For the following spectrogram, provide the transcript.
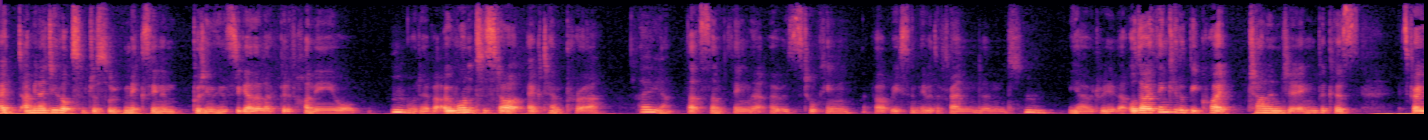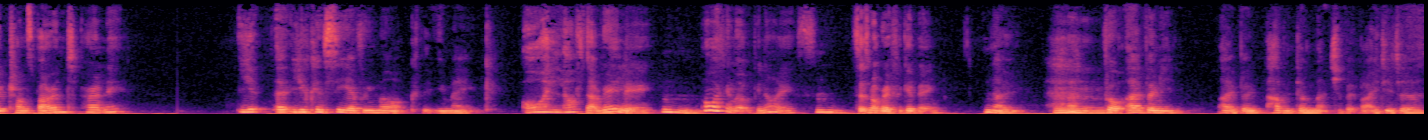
I, I mean, I do lots of just sort of mixing and putting things together, like a bit of honey or Mm. whatever. I want to start egg tempera. Oh yeah. That's something that I was talking about recently with a friend, and Mm. yeah, I would really like. Although I think it'll be quite challenging because it's very transparent, apparently. You, uh, you can see every mark that you make. Oh, I love that. Really. Mm. Oh, I think that would be nice. Mm. So it's not very forgiving. No. Mm. Well, I've only I haven't done much of it, but I did a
